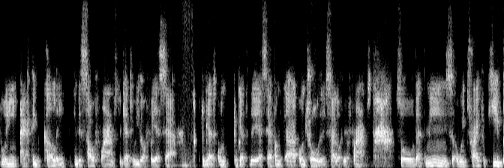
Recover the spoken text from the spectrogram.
doing active culling in the south farms to get rid of ASF, to get to get the ASF uh, controlled inside of their farms. So that means we try to keep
